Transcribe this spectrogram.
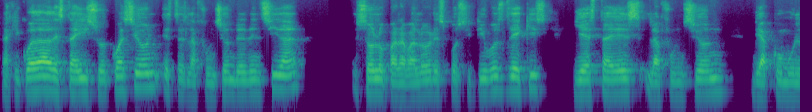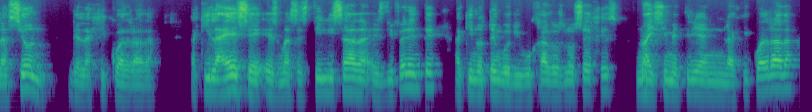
La g cuadrada está ahí su ecuación, esta es la función de densidad, solo para valores positivos de x, y esta es la función de acumulación de la g cuadrada. Aquí la S es más estilizada, es diferente. Aquí no tengo dibujados los ejes, no hay simetría en la G cuadrada,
